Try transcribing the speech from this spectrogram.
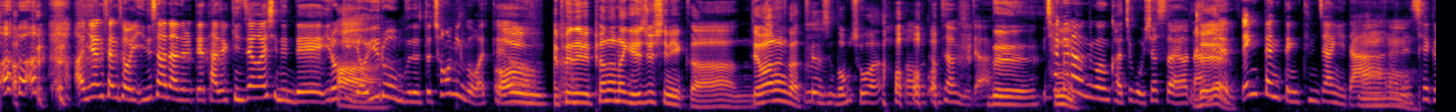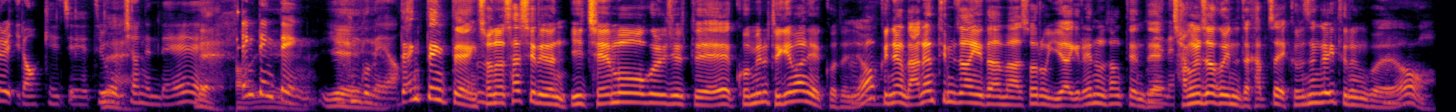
아니 항상 저희 인사 나눌 때 다들 긴장하시는데 이렇게 아. 여유로운 분은 또 처음인 것 같아요. 아우, 대표님이 편안하게 해주시니까 대화하는 것 같아요. 지금 너무 좋아요. 어, 감사합니다. 네. 책을 음. 한권 가지고 오셨어요. 나는 네. 땡땡땡 팀장이다라는 음. 책을 이렇게 이제 들고 네. 오셨는데 네. 땡땡땡 예. 예. 궁금해요. 땡땡땡. 저는 사실은 이 제목을 질 때 고민을 되게 많이 했거든요. 음. 그냥 나는 팀장이다만 서로 이야기를 해놓은 상태인데 네네. 음. 장을 자고 있는데 갑자기 그런 생각이 드는 거예요.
